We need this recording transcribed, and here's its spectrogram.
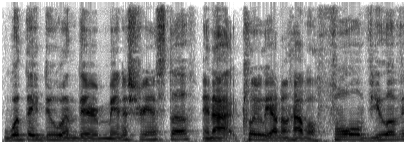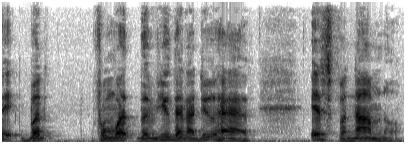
what they do in their ministry and stuff and i clearly i don't have a full view of it but from what the view that i do have it's phenomenal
